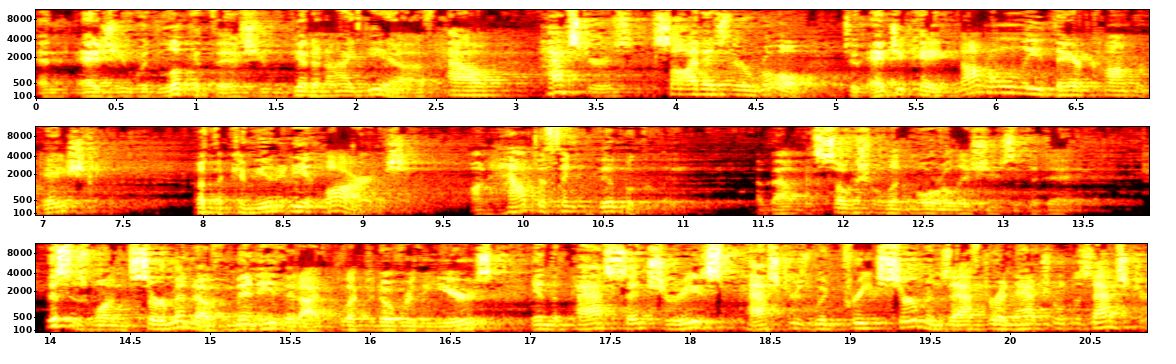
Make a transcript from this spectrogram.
And as you would look at this, you would get an idea of how pastors saw it as their role to educate not only their congregation, but the community at large on how to think biblically about the social and moral issues of the day. This is one sermon of many that I've collected over the years. In the past centuries, pastors would preach sermons after a natural disaster.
